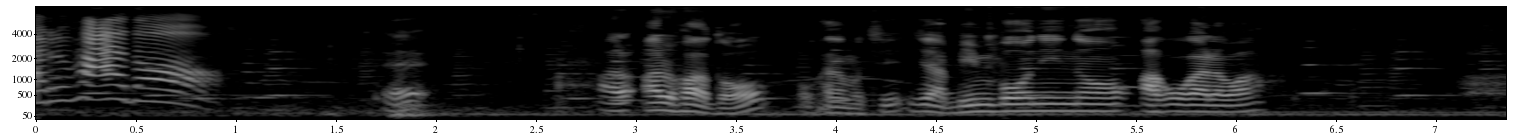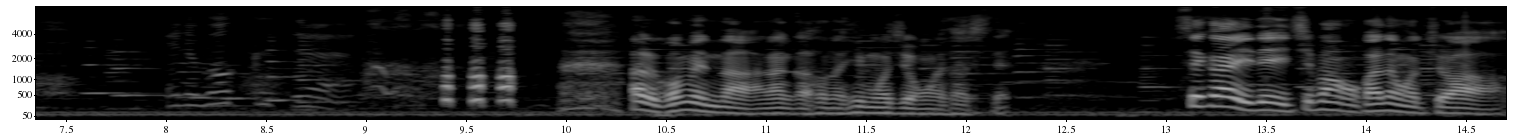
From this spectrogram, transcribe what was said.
アルファード。え？アルアルファード？お金持ち？じゃあ貧乏人の憧れは？L ボックス。あるごめんな。なんかそのひもじ思いさせて。世界で一番お金持ちは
